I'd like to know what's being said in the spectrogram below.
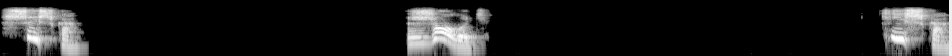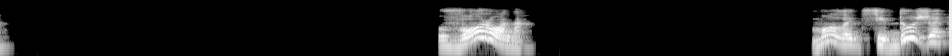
Шишка. Жолудь. Кішка. Ворона. Молодці, дуже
